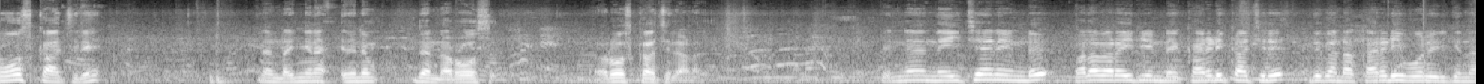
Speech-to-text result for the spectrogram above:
റോസ് കാച്ചിൽ ഇതുണ്ട്? ഇങ്ങനെ ഇതിന്റെ ഇതുണ്ട്? റോസ്. റോസ് കാച്ചിലാണത് പിന്നെ നെയ്ച്ചേനയുണ്ട് പല വെറൈറ്റി ഉണ്ട്. കരടിക്കാച്ചിൽ ഇത് കണ്ടോ? കരടി പോലെ ഇരിക്കുന്ന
